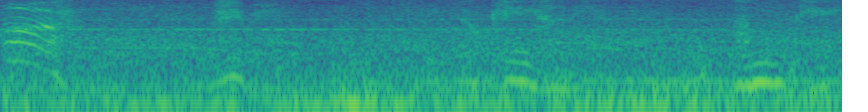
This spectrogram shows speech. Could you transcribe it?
Ah, baby. It's okay, honey. I'm okay.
